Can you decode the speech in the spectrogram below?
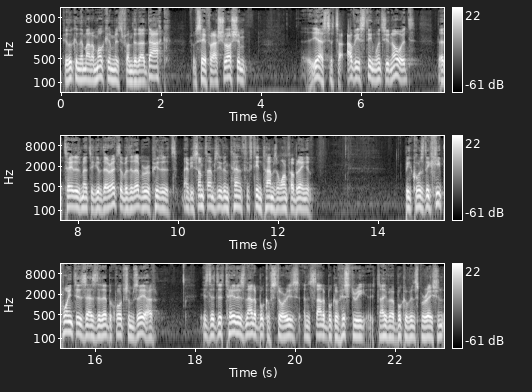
if you look in the Maramokim, it's from the Radak, from Sefer Ashroshim. Uh, yes, it's an obvious thing once you know it, that Teda is meant to give directive, but the Rebbe repeated it maybe sometimes even 10, 15 times in one Farbrengen. Because the key point is, as the Rebbe quotes from Zayar, is that the Torah is not a book of stories and it's not a book of history. It's not even a book of inspiration.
